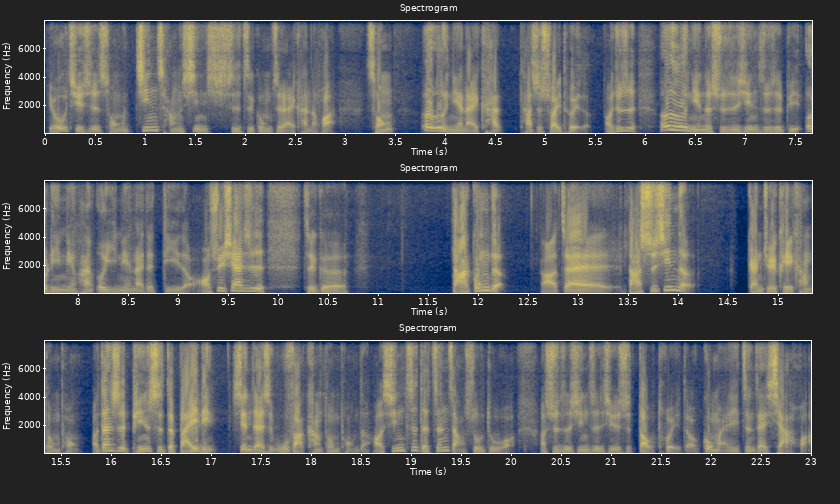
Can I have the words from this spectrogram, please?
尤其是从经常性实职工资来看的话，从二二年来看，它是衰退的啊，就是二二年的实质薪资是比二零年和二一年来的低的啊，所以现在是这个打工的啊，在打实薪的。感觉可以抗通膨啊，但是平时的白领现在是无法抗通膨的啊，薪资的增长速度哦啊，实质薪资其实是倒退的，购买力正在下滑。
